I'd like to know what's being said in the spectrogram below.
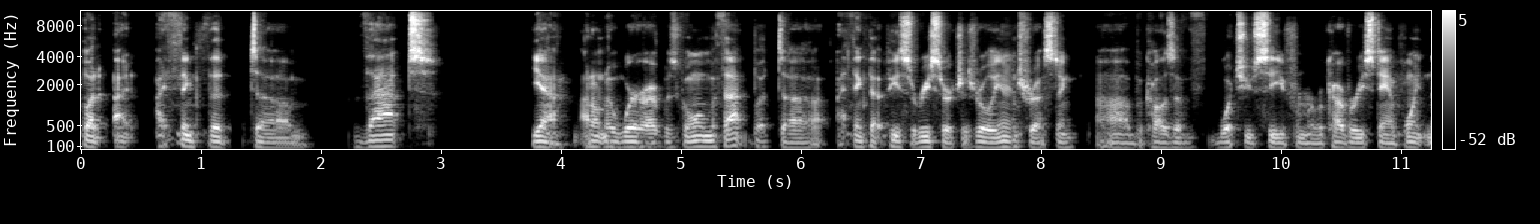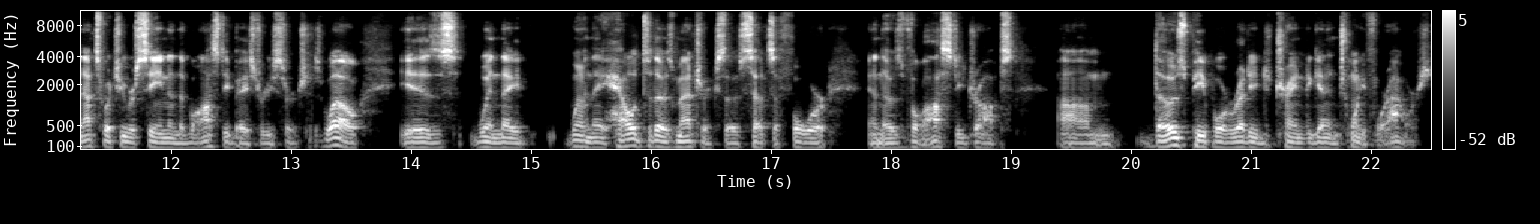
but i i think that um, that yeah, I don't know where I was going with that, but uh, I think that piece of research is really interesting uh, because of what you see from a recovery standpoint, and that's what you were seeing in the velocity-based research as well. Is when they when they held to those metrics, those sets of four, and those velocity drops, um, those people were ready to train again in 24 hours.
